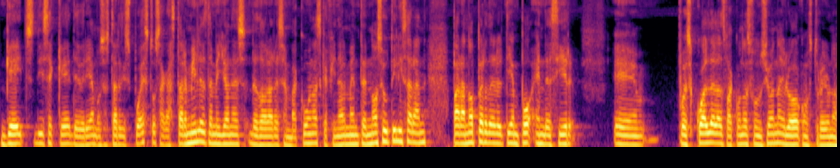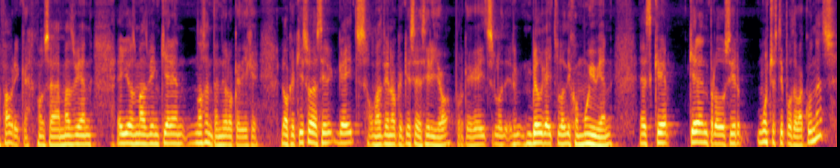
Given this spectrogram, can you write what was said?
Gates dice que deberíamos estar dispuestos a gastar miles de millones de dólares en vacunas que finalmente no se utilizarán para no perder el tiempo en decir eh, pues cuál de las vacunas funciona y luego construir una fábrica. O sea, más bien, ellos más bien quieren, no se entendió lo que dije. Lo que quiso decir Gates, o más bien lo que quise decir yo, porque Gates Bill Gates lo dijo muy bien, es que quieren producir muchos tipos de vacunas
